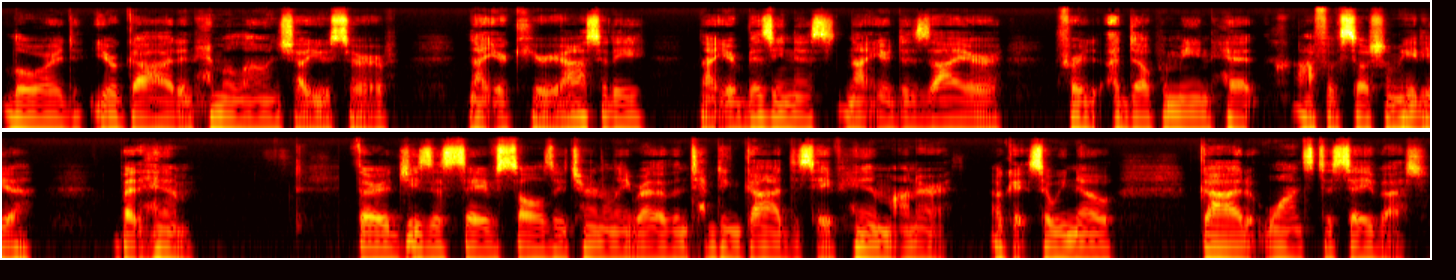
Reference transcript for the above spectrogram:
Lord your God, and him alone shall you serve not your curiosity, not your busyness, not your desire for a dopamine hit off of social media, but Him. Third, Jesus saves souls eternally rather than tempting God to save Him on earth. Okay, so we know God wants to save us.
